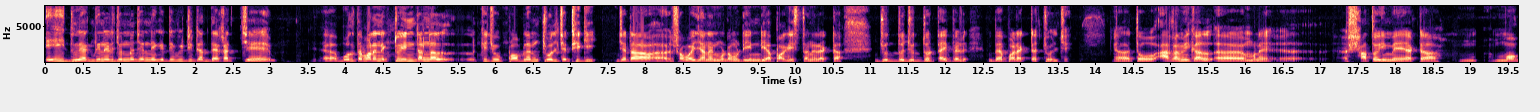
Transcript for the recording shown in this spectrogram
এই- দু একদিনের জন্য যে নেগেটিভিটিটা দেখাচ্ছে বলতে পারেন একটু ইন্টারনাল কিছু প্রবলেম চলছে ঠিকই। যেটা সবাই জানেন মোটামুটি ইন্ডিয়া পাকিস্তানের একটা যুদ্ধ যুদ্ধ টাইপের ব্যাপার একটা চলছে। তো আগামীকাল মানে সাতই মে একটা মক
